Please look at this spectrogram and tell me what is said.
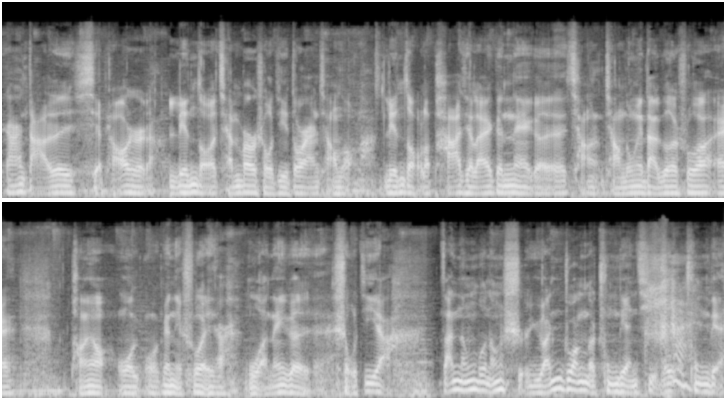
让人打的血瓢似的，临走钱包、手机都让人抢走了，临走了爬起来跟那个抢抢东西大哥说，哎。朋友，我我跟你说一下，我那个手机啊，咱能不能使原装的充电器给我充电？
